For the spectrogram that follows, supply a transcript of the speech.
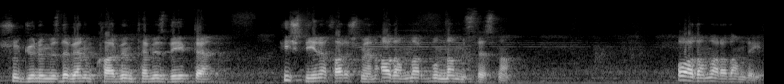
Şu günümüzde benim kalbim temiz deyip de hiç dine karışmayan adamlar bundan müstesna. O adamlar adam değil.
